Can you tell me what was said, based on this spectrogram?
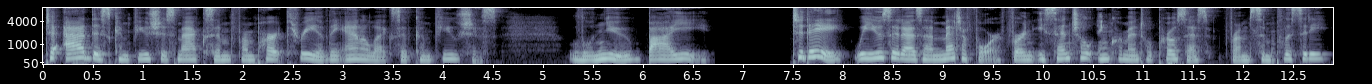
to add this Confucius maxim from part 3 of the Analects of Confucius, Lunyu Bayi. Today, we use it as a metaphor for an essential incremental process from simplicity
